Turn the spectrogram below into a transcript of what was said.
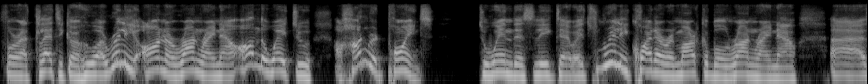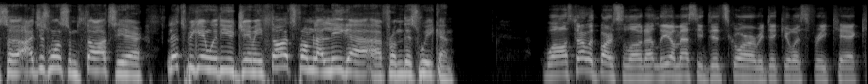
for Atletico, who are really on a run right now, on the way to 100 points to win this league table. It's really quite a remarkable run right now. Uh, so I just want some thoughts here. Let's begin with you, Jimmy. Thoughts from La Liga uh, from this weekend? Well, I'll start with Barcelona. Leo Messi did score a ridiculous free kick.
